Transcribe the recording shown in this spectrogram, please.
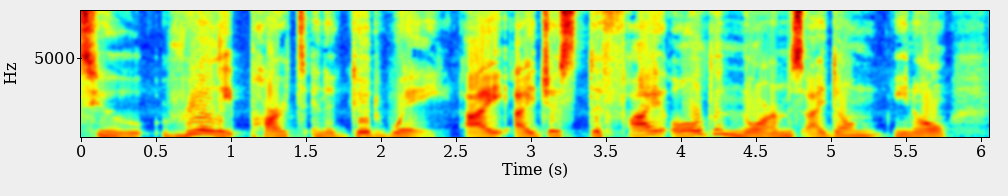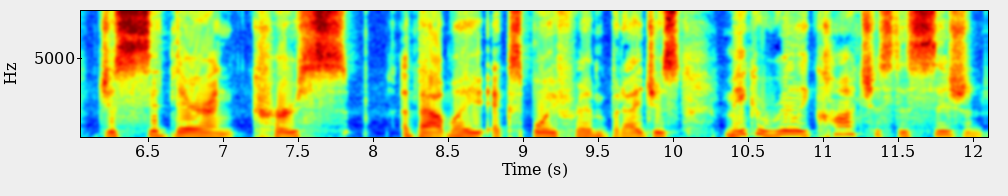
to really part in a good way? I, I just defy all the norms. I don't, you know, just sit there and curse about my ex boyfriend, but I just make a really conscious decision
